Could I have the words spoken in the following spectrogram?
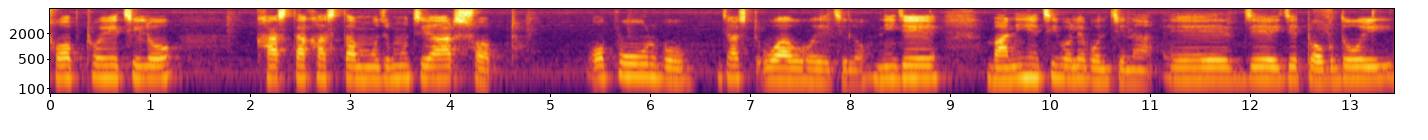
সফট হয়েছিল। খাস্তা খাস্তা, মুচমুচে আর সফট অপূর্ব জাস্ট ওয়াও হয়েছিল। নিজে বানিয়েছি বলে বলছি না। এ যে, এই যে টক দই,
